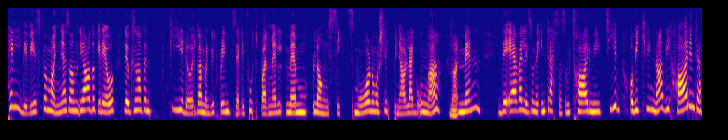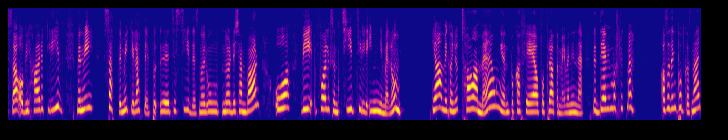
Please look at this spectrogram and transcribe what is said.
heldigvis for mannen er sånn Ja, dere er jo Det er jo ikke sånn at en fire år gammel gutt blir interessert i fotball med, med langsiktsmål om å slippe unna å legge unger. Nei. Men det er veldig sånne interesser som tar mye tid. Og vi kvinner, vi har interesser, og vi har et liv, men vi setter mye lettere på, eh, til sides når, når det kommer barn, og vi får liksom tid til det innimellom. Ja, vi kan jo ta med ungen på kafé og få prata med ei venninne. Det er det vi må slutte med. Altså, den podkasten her,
